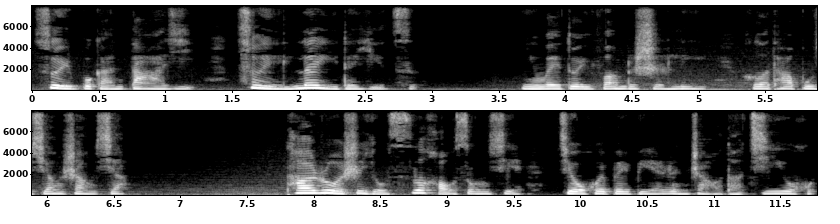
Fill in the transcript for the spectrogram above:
最不敢大意、最累的一次，因为对方的实力和他不相上下。他若是有丝毫松懈，就会被别人找到机会。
